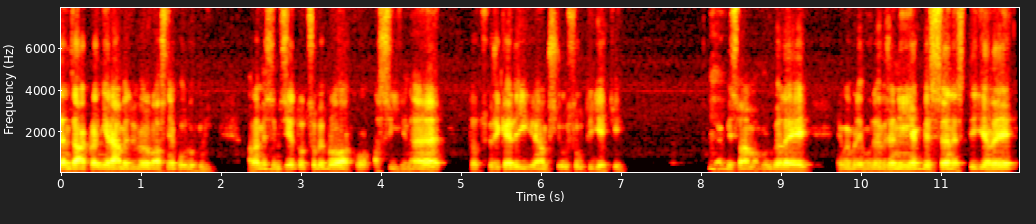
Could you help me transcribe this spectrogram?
ten základní rámec by byl vlastně podobný. Ale myslím si, že to, co by bylo jako asi jiné, to, co říkají lidi, kteří nám přijdou, jsou ty děti. Jak by s váma mluvili, jak by byli otevřený, jak by se nestyděli,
